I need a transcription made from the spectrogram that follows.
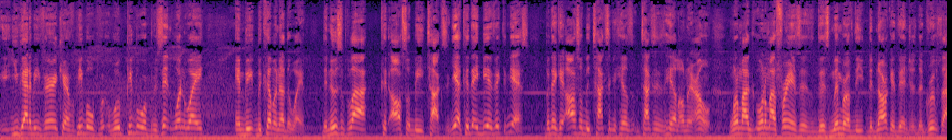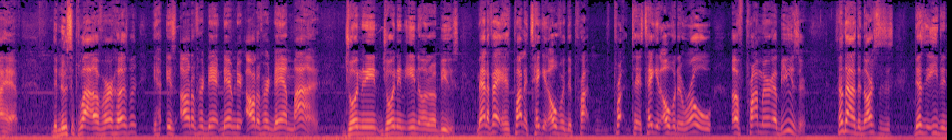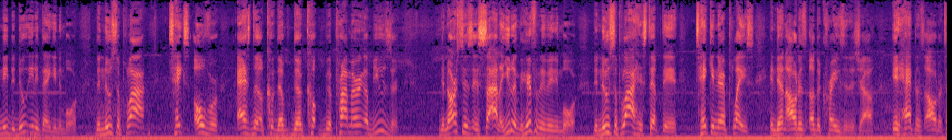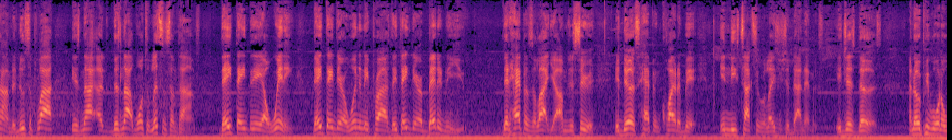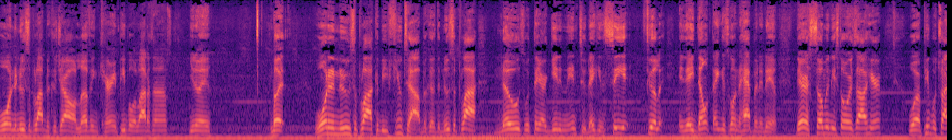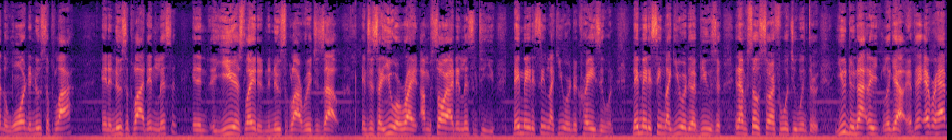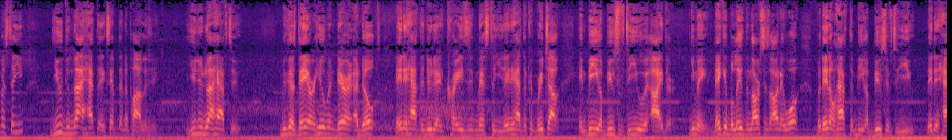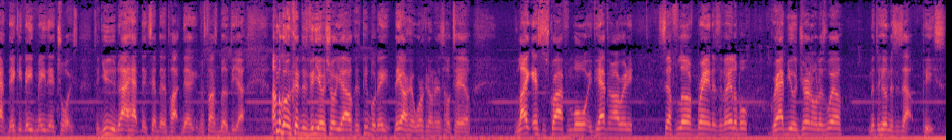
you got to be very careful. People people will present one way and be, become another way. The new supply could also be toxic. Yeah, could they be a victim? Yes, but they could also be toxic as hell, toxic as hell on their own. One of my one of my friends is this member of the the Narc Avengers, the groups I have. The new supply of her husband is out of her damn, damn near out of her damn mind, joining in joining in on abuse. Matter of fact, has probably taken over the pro, pro, has taken over the role of primary abuser. Sometimes the narcissist doesn't even need to do anything anymore. The new supply takes over as the, the, the, the primary abuser. The narcissist is silent. You don't even hear from him anymore. The new supply has stepped in, taken their place, and done all this other craziness, y'all. It happens all the time. The new supply is not uh, does not want to listen sometimes. They think they are winning. They think they are winning a prize. They think they are better than you. That happens a lot, y'all. I'm just serious. it does happen quite a bit in these toxic relationship dynamics. It just does. I know people want to warn the new supply because y'all are loving, caring people a lot of times. You know what I mean? But warning the new supply could be futile because the new supply knows what they are getting into. They can see it, feel it, and they don't think it's going to happen to them. There are so many stories out here where people tried to warn the new supply and the new supply didn't listen. And years later, the new supply reaches out and just say, You were right. I'm sorry I didn't listen to you. They made it seem like you were the crazy one. They made it seem like you were the abuser. And I'm so sorry for what you went through. You do not look out. If that ever happens to you, you do not have to accept an apology. You do not have to because they are human, they're adults. They didn't have to do that crazy mess to you. They didn't have to reach out and be abusive to you either. You mean they can believe the narcissist all they want, but they don't have to be abusive to you. They didn't have. They could, they made their choice, so you do not have to accept that, that responsibility, y'all. I'm gonna go and cut this video short, y'all, because people they they are here working on this hotel. Like and subscribe for more. If you haven't already, self love brand is available. Grab your journal as well. Mental Healness is out. Peace.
